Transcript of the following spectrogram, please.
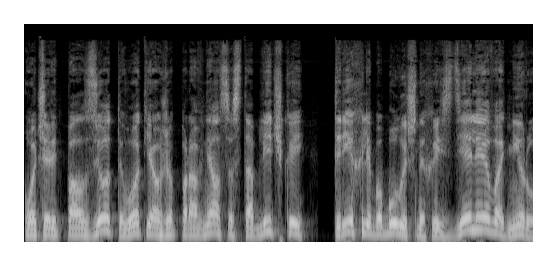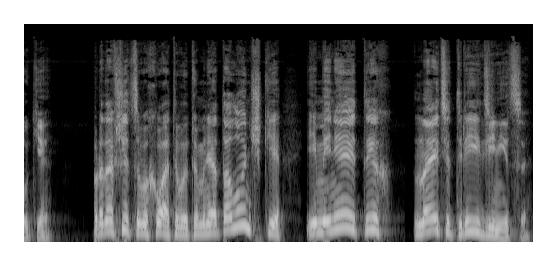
Очередь ползет, и вот я уже поравнялся с табличкой «Три хлебобулочных изделия в одни руки». Продавщица выхватывает у меня талончики и меняет их на эти три единицы.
